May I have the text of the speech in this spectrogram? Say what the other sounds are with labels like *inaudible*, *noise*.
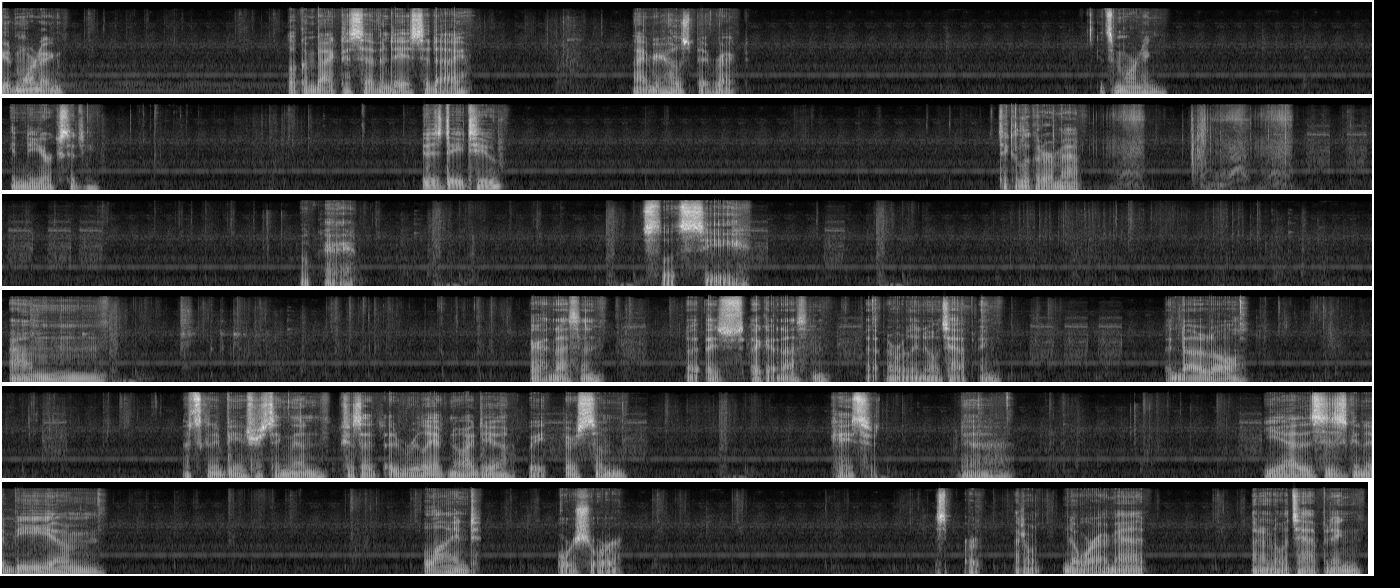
Good morning. Welcome back to Seven Days to Die. I'm your host, Bitwrecked. It's morning in New York City. It is day two. Take a look at our map. Okay. So let's see. Um, I got nothing. I, just, I got nothing. I don't really know what's happening. Not at all. That's going to be interesting then, because I, I, really have no idea. Wait, there's some... Okay, so... Yeah. Yeah, this is going to be, um... Blind, for sure. This part, I don't know where I'm at. I don't know what's happening.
